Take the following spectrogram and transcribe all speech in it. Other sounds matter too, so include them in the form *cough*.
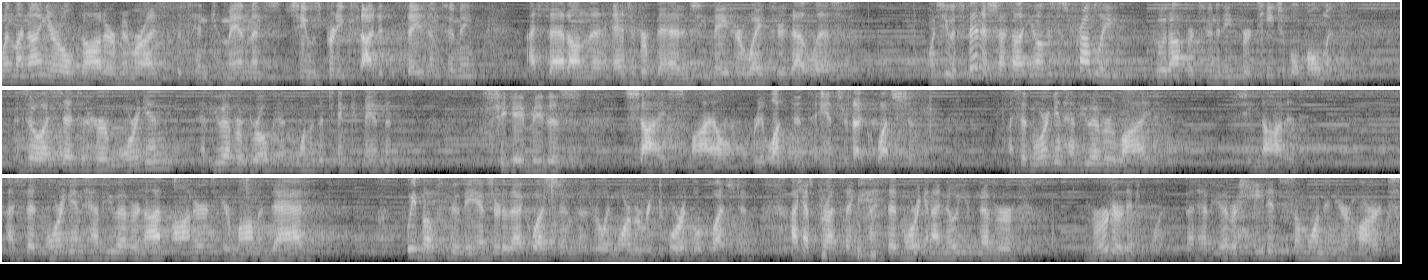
When my nine year old daughter memorized the Ten Commandments, she was pretty excited to say them to me. I sat on the edge of her bed and she made her way through that list. When she was finished, I thought, you know, this is probably a good opportunity for a teachable moment. And so I said to her, Morgan, have you ever broken one of the Ten Commandments? She gave me this shy smile, reluctant to answer that question. I said, Morgan, have you ever lied? She nodded. I said, Morgan, have you ever not honored your mom and dad? We both knew the answer to that question. That was really more of a rhetorical question. I kept pressing. I said, Morgan, I know you've never murdered anyone, but have you ever hated someone in your heart?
